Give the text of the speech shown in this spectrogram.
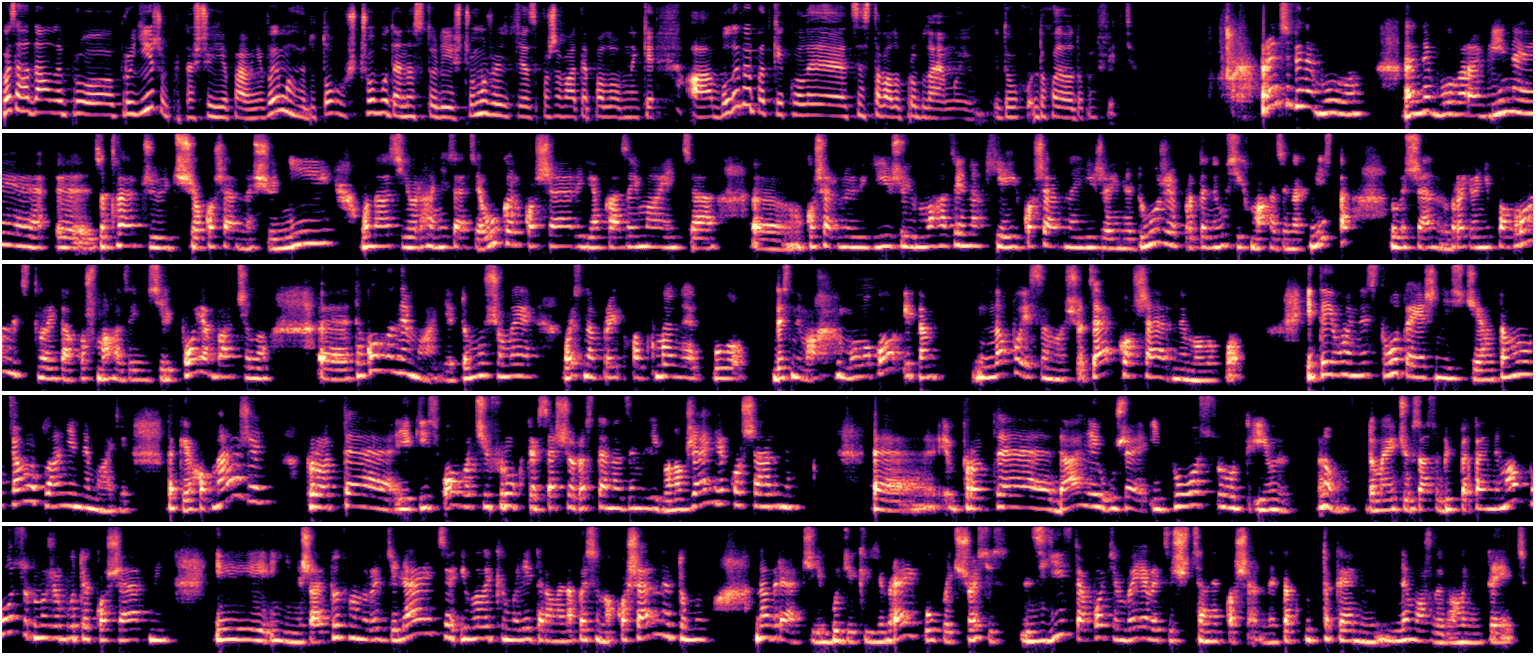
Ви згадали про, про їжу, про те, що є певні вимоги до того, що буде на столі, що можуть споживати паловники. А були випадки, коли це ставало проблемою і дох- доходило до конфліктів? В принципі, не було. Е, Не було равіни, е, затверджують, що кошерно, що ні. У нас є організація Укркошер, яка займається е, кошерною їжею. В магазинах є і кошерна їжа, і не дуже, проте не у всіх магазинах міста, лише в районі паломництва і також в магазині Сільпо я бачила. Такого немає, тому що ми, ось, наприклад, в мене було десь нема молоко, і там написано, що це кошерне молоко. І ти його не сплутаєш ні з чим. Тому в цьому плані немає таких обмежень. Проте якісь овочі, фрукти, все, що росте на землі, воно вже є кошерним. Е, проте далі вже і посуд, і ну, до маючих засобів питань нема. Посуд може бути кошерний і, і інша. І тут воно розділяється, і великими літерами написано кошерне, тому навряд чи будь-який єврей купить щось з'їсть, а потім виявиться, що це не кошерне. Так таке неможливо, мені здається.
